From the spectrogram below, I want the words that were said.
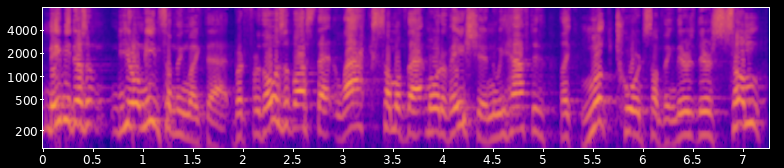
maybe doesn't you don't need something like that. But for those of us that lack some of that motivation we have to like look towards something. There's, there's some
